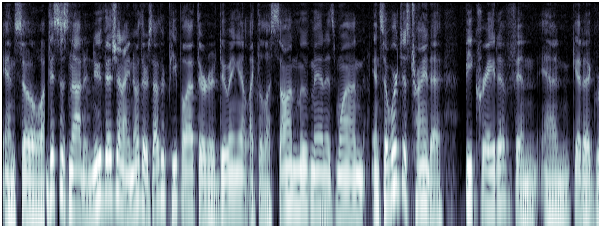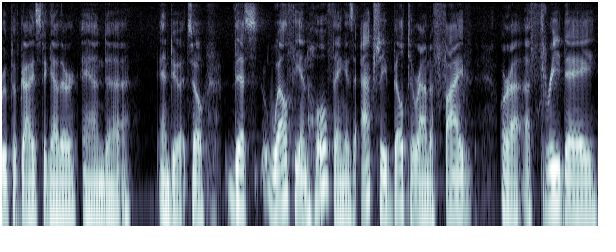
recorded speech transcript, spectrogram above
And so uh, this is not a new vision. I know there's other people out there that are doing it, like the Lausanne movement is one. And so we're just trying to be creative and and get a group of guys together and uh, and do it. So this wealthy and whole thing is actually built around a five or a, a three day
